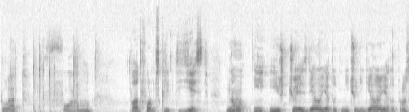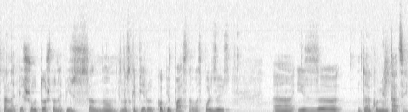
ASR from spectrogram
Платформ. Платформ скрипт есть. Ну и, и что я сделаю? Я тут ничего не делаю. Я тут просто напишу то, что написано. Ну, скопирую. Копипастом воспользуюсь э, из э, документации.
